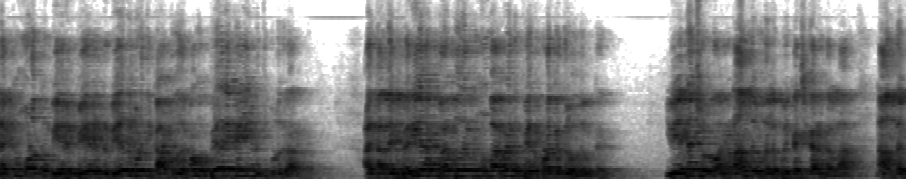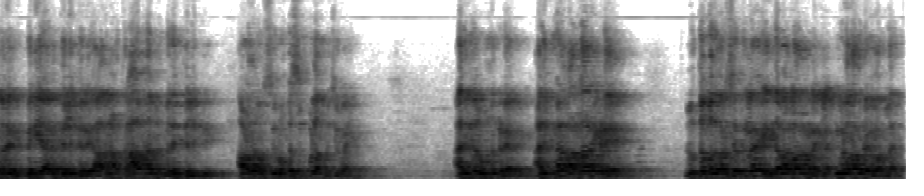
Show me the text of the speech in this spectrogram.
எனக்கும் உனக்கும் வேறு பேர் என்று வேறுபடுத்தி காட்டுவதற்காக ஒரு பேரை கையில் எடுத்துக் கொள்கிறார்கள். அது தந்தை பெரியார் பிறப்பதற்கு முன்பாகவே இந்த பேர் புழக்கத்தில் வந்து விட்டது இவன் என்ன சொல்றாங்க நாம் தமிழில் போய் கட்சிக்காரன்டெல்லாம் நாம் தமிழ் பெரியார் தெலுங்கு அதனால திராவிடம் என்பதே தெலுங்கு. அவ்வளவுதான் ரொம்ப சிம்பிளா முடிச்சிருவாங்க. அதுக்கு மேல ஒண்ணும் கிடையாது. அதுக்கு மேல வரலாறே கிடையாது. நூத்தம்பது வருஷத்துல எந்த வரலாறு நடக்கல. இவ்வளவுதான் ஒரே வரலாறு.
